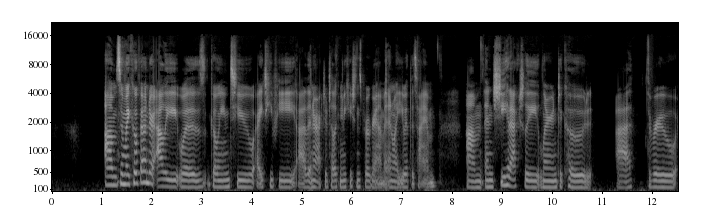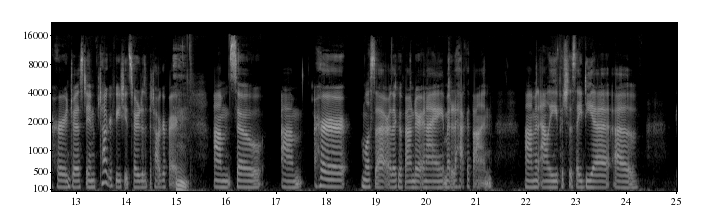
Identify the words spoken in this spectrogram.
Um, so my co-founder Ali was going to ITP, uh, the Interactive Telecommunications Program at NYU at the time, um, and she had actually learned to code uh, through her interest in photography. She had started as a photographer. Mm. Um, so um, her, Melissa, our other co-founder, and I met at a hackathon, um, and Ali pitched this idea of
